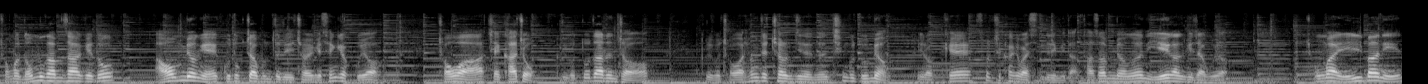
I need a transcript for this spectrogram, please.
정말 너무 감사하게도 9명의 구독자분들이 저에게 생겼고요. 저와 제 가족 그리고 또 다른 저 그리고 저와 형제처럼 지내는 친구 2명 이렇게 솔직하게 말씀드립니다. 5명은 이해관계자고요. 정말 일반인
